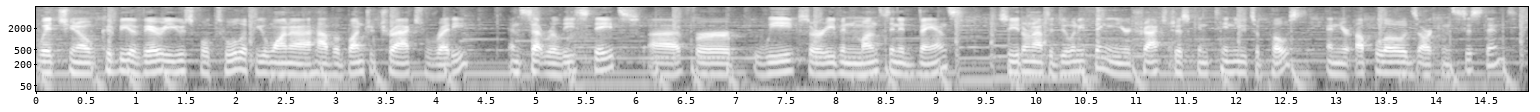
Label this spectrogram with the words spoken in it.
which you know could be a very useful tool if you want to have a bunch of tracks ready and set release dates uh, for weeks or even months in advance so you don't have to do anything and your tracks just continue to post and your uploads are consistent.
